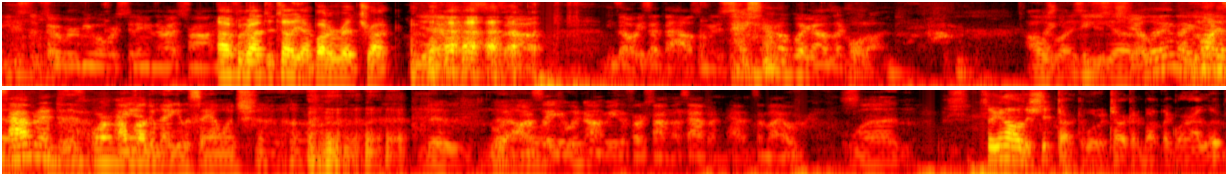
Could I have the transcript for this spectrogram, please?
He used to sober me when we're sitting in the restaurant. I forgot to tell you, I bought a red truck. He's, Yeah. uh, he's at the house. I'm gonna just text him real quick. I was like, hold on. I was Like, like, is he just yeah. chilling? Like, Yeah. what is happening to this poor man? I'm fucking making a sandwich. Dude. Well, no. honestly, it would not be the first time that's happened, having somebody over. What? So you know all the shit talk we were talking about, like where I live.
